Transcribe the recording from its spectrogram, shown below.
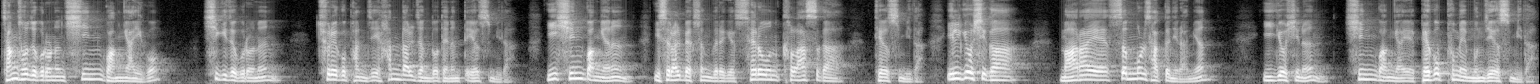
장소적으로는 신광야이고 시기적으로는 출애굽한 지 한 달 정도 되는 때였습니다. 이 신광야는 이스라엘 백성들에게 새로운 클래스가 되었습니다. 1교시가 마라의 썸물 사건이라면 2교시는 신광야의 배고픔의 문제였습니다.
